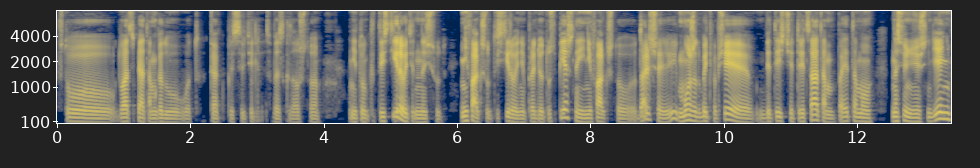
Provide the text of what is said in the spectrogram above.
что в 2025 году, вот как представитель СБ сказал, что не только тестировать это начнут, не факт, что тестирование пройдет успешно, и не факт, что дальше, и может быть вообще в 2030, поэтому на сегодняшний день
